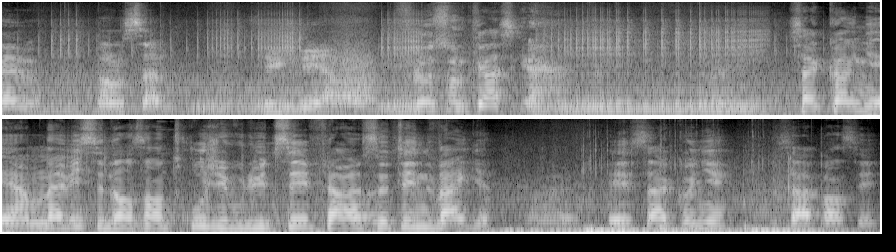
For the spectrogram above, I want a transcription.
crève dans le sable C'est clair. Flo sous le casque ça cogne et à mon avis c'est dans un trou j'ai voulu tu sais faire sauter une vague et ça a cogné, ça a pincé.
